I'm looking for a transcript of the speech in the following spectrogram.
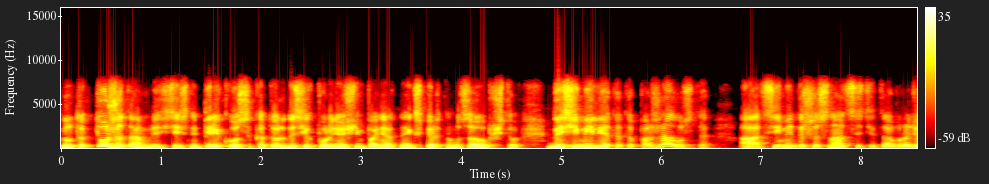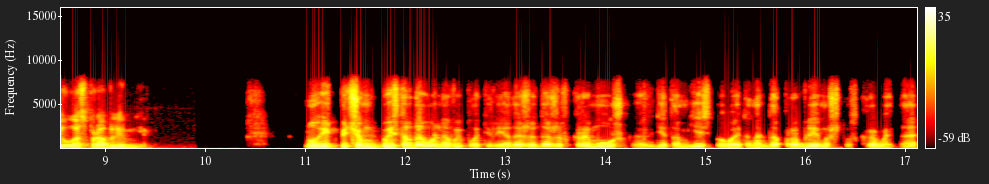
Ну, так тоже там, естественно, перекосы, которые до сих пор не очень понятны экспертному сообществу. До 7 лет это пожалуйста, а от 7 до 16 там вроде у вас проблем нет. Ну, и причем быстро довольно выплатили. Я даже, даже в Крыму, где там есть, бывают иногда проблемы, что скрывать, да,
